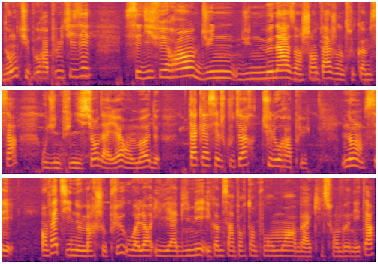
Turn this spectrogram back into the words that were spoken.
donc tu pourras plus l'utiliser. C'est différent d'une menace, d'un chantage ou un truc comme ça, ou d'une punition d'ailleurs, en mode t'as cassé le scooter, tu l'auras plus. Non, c'est en fait, il ne marche plus ou alors il est abîmé et comme c'est important pour moi bah, qu'il soit en bon état,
